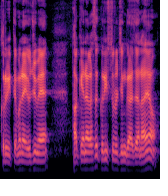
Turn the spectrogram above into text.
그렇기 때문에 요즘에 밖에 나가서 그리스도를 증거하잖아요.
